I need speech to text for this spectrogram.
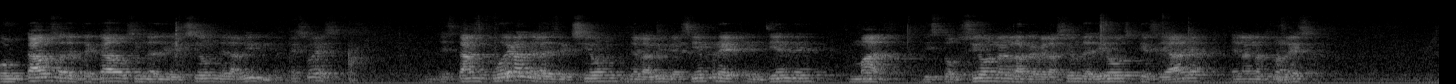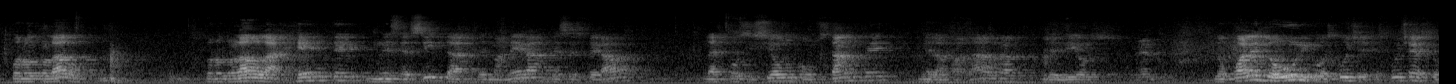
por causa del pecado sin la dirección de la Biblia, eso es, están fuera de la dirección de la Biblia, siempre entienden mal, distorsionan la revelación de Dios que se halla en la naturaleza. Por otro lado, por otro lado, la gente necesita de manera desesperada la exposición constante de la palabra de Dios. Lo cual es lo único, escuche, escuche esto,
